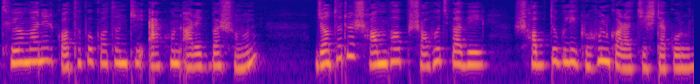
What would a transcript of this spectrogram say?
থিওমানের কথোপকথনটি এখন আরেকবার শুনুন। যতটা সম্ভব সহজভাবে শব্দগুলি গ্রহণ করার চেষ্টা করুন।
